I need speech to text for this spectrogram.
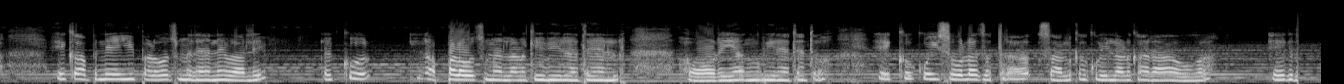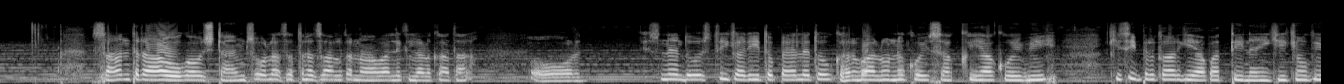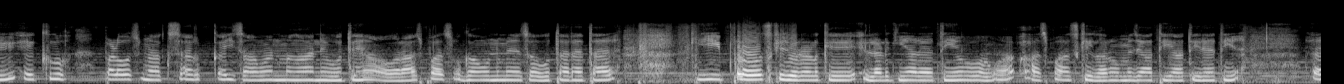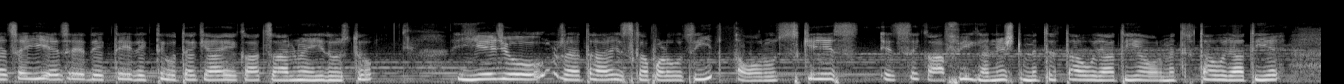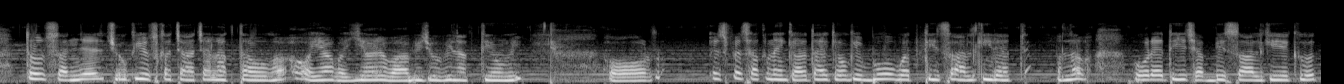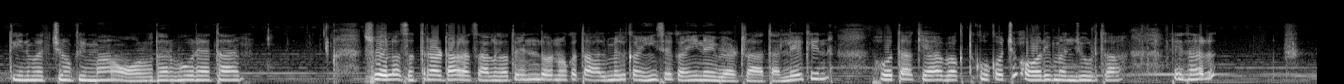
एक अपने ही पड़ोस में रहने वाले, एक पड़ोस में लड़के भी रहते हैं और यंग भी रहते हैं तो एक कोई सोलह सत्रह साल का कोई लड़का रहा होगा। एक शांत रहा होगा उस टाइम सोलह सत्रह साल का नाबालिग लड़का था और इसने दोस्ती करी तो पहले तो घर वालों ने कोई शक या कोई भी किसी प्रकार की आपत्ति नहीं की, क्योंकि एक पड़ोस में अक्सर कई सामान मंगाने होते हैं और आसपास गाँव में ऐसा होता रहता है कि पड़ोस के जो लड़के, लड़कियाँ रहती हैं, वो हम आसपास के घरों में जाती, आती रहती हैं। ऐसे ही, ऐसे देखते ही देखते होता है क्या एक आध साल में ही दोस्तों ये जो रहता है इसका पड़ोसी और उसके इससे काफ़ी घनिष्ठ मित्रता हो जाती है और मित्रता हो जाती है तो संजय जो कि उसका चाचा लगता होगा और या भैया या भाभी जो भी लगती होंगी, और इस पे शक नहीं करता है क्योंकि वो बत्तीस साल की रहती मतलब वो रहती है छब्बीस साल की, एक तीन बच्चों की माँ और उधर वो रहता है। सोलह सत्रह, अठारह साल का तो इन दोनों का तालमेल कहीं से कहीं नहीं बैठ रहा था। लेकिन होता क्या, वक्त को कुछ और ही मंजूर था। इधर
